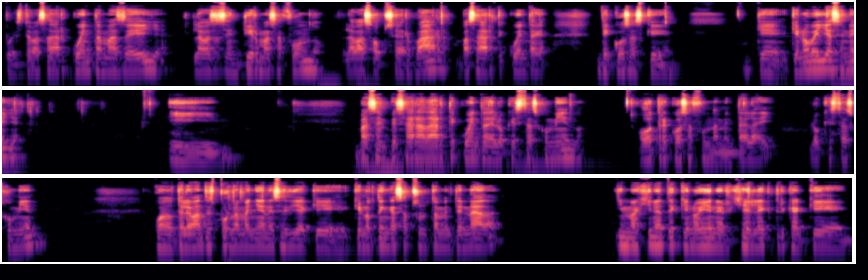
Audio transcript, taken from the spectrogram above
pues te vas a dar cuenta más de ella, la vas a sentir más a fondo, la vas a observar, vas a darte cuenta de cosas que, que, que no veías en ella. Y vas a empezar a darte cuenta de lo que estás comiendo. Otra cosa fundamental ahí, lo que estás comiendo cuando te levantes por la mañana ese día que, no tengas absolutamente nada, imagínate que no hay energía eléctrica que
